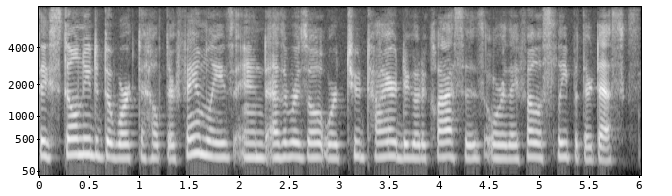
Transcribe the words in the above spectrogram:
They still needed to work to help their families, and as a result were too tired to go to classes or they fell asleep at their desks.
